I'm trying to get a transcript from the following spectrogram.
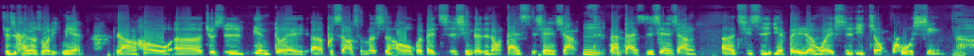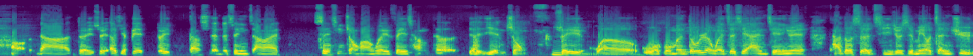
就是看守所里面，然后呃就是面对呃不知道什么时候会被执行的这种待死现象。嗯，那待死现象呃其实也被认为是一种酷刑啊。好，那对，所以而且被对当事人的身心障碍。身心状况会非常的呃严重，所以呃我我们都认为这些案件，因为它都涉及就是没有证据，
